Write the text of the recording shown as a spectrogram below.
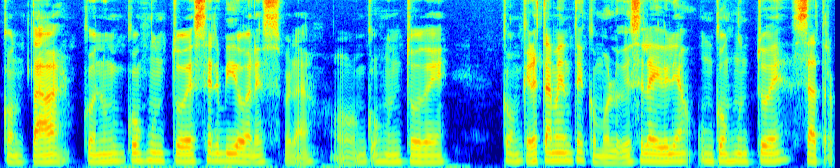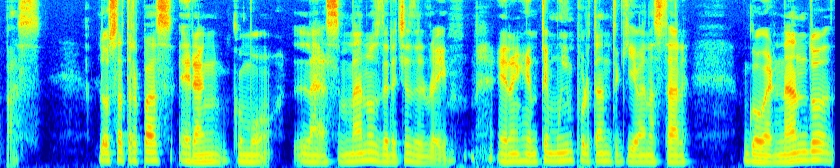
contaba con un conjunto de servidores, ¿verdad? O un conjunto de, concretamente, como lo dice la Biblia, un conjunto de sátrapas. Los sátrapas eran como las manos derechas del rey. Eran gente muy importante que iban a estar gobernando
